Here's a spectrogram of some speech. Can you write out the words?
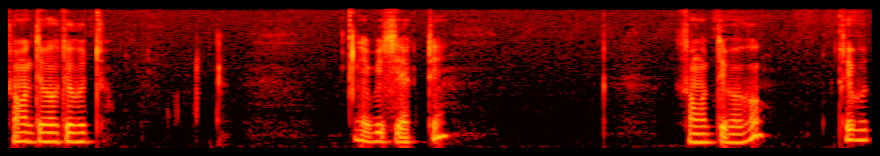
সমদ্বিবাহু ত্রিভুজ। এবিসি একটি সমদ্বিবাহু ত্রিভুজ।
